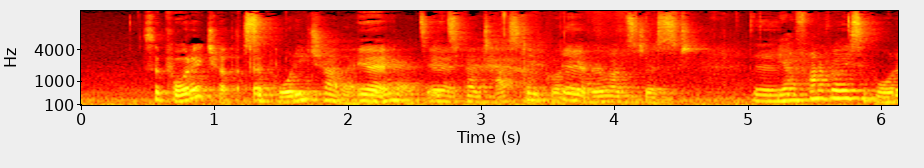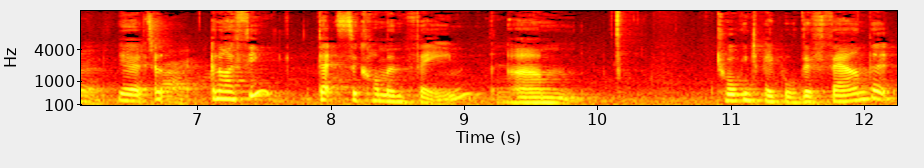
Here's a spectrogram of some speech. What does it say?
Support each other. support each other. Yeah, Yeah, it's, it's fantastic. Like Yeah. everyone's just Yeah. yeah, I find it really supportive. Yeah, it's and, great. and I think that's the common theme. Mm. Um, talking to people, they've found that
